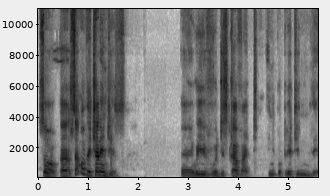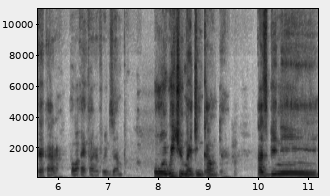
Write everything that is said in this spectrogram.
So uh, some of the challenges uh, we've discovered in populating the IR, our IR, for example, or which you might encounter, has been uh,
